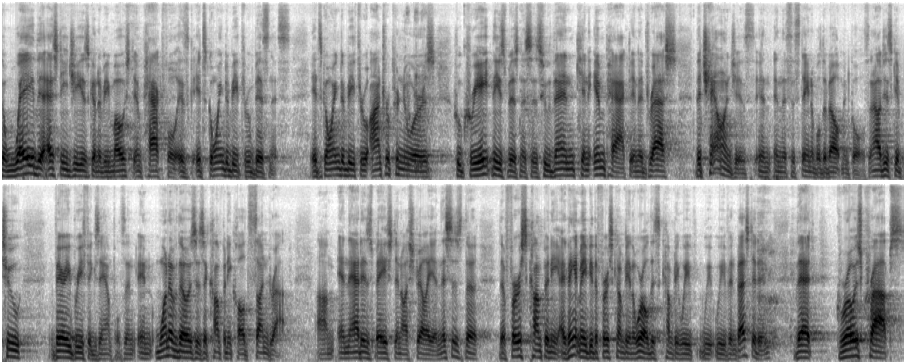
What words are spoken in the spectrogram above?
the way the SDG is going to be most impactful is it's going to be through business. It's going to be through entrepreneurs who create these businesses who then can impact and address the challenges in, in the Sustainable Development Goals. And I'll just give two very brief examples. And, and one of those is a company called Sundrop. Um, and that is based in Australia. And this is the, the first company, I think it may be the first company in the world, this company we've, we, have we have invested in, that grows crops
